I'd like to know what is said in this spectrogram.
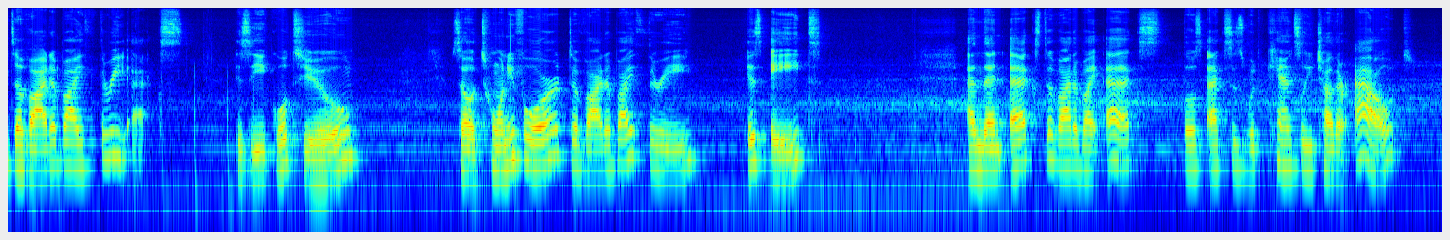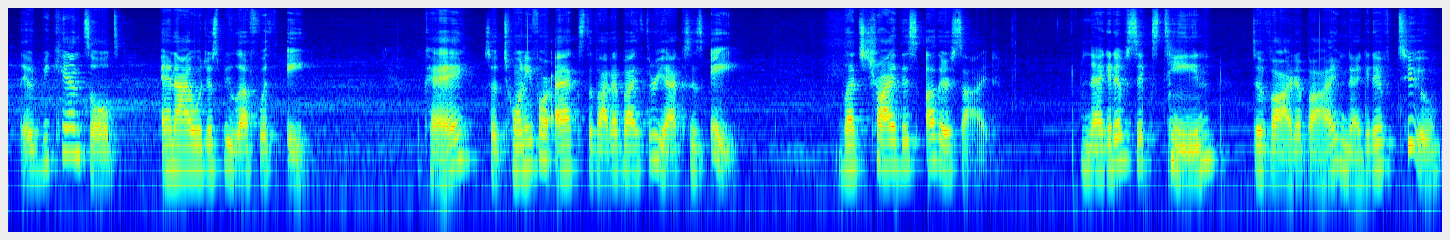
divided by 3x is equal to so 24 divided by 3 is 8. And then x divided by x, those x's would cancel each other out. They would be canceled, and I would just be left with 8. Okay, so 24x divided by 3x is 8. Let's try this other side. Negative 16 divided by negative 2.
